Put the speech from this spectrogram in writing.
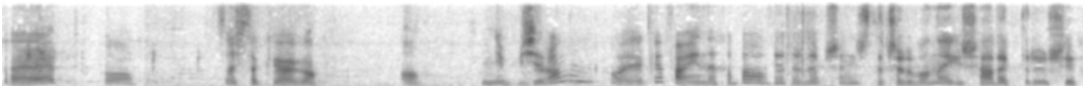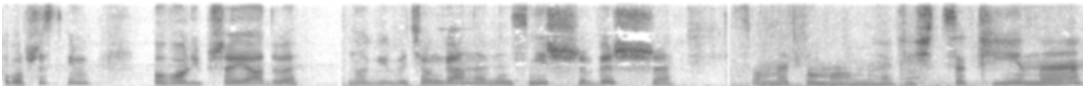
Pepko. Coś takiego. O, nie, zielone Mikołaj, jakie fajne. Chyba o wiele lepsze niż te czerwone i szare, które już się chyba wszystkim powoli przejadły. Nogi wyciągane, więc niższy, wyższy. Co my tu mamy? Jakieś cekiny.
